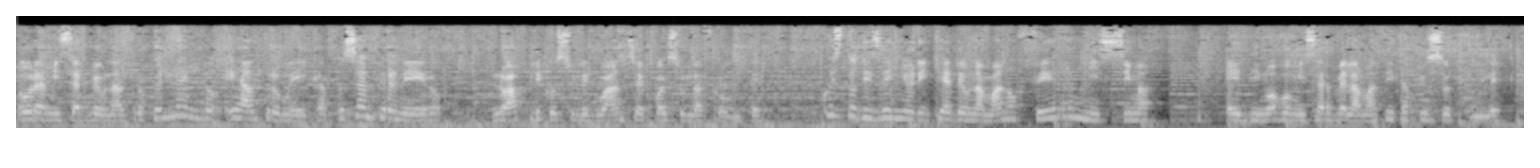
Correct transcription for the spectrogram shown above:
Ora mi serve un altro pennello e altro make-up, sempre nero. Lo applico sulle guance e poi sulla fronte. Questo disegno richiede una mano fermissima. E di nuovo mi serve la matita più sottile.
